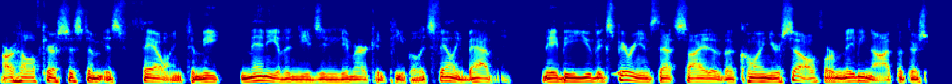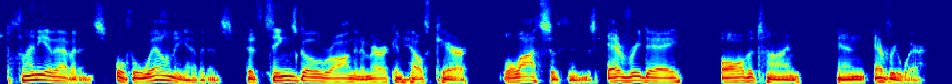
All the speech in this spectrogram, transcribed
our healthcare system is failing to meet many of the needs of the American people. It's failing badly. Maybe you've experienced that side of the coin yourself, or maybe not, but there's plenty of evidence, overwhelming evidence, that things go wrong in American healthcare. Lots of things every day, all the time, and everywhere.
